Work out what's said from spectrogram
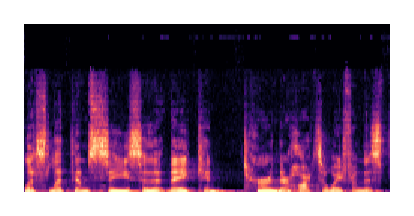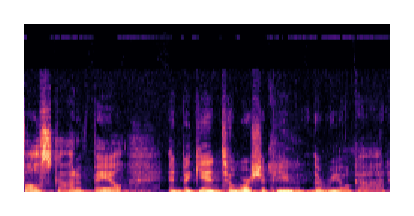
Let's let them see so that they can turn their hearts away from this false God of Baal and begin to worship you, the real God.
